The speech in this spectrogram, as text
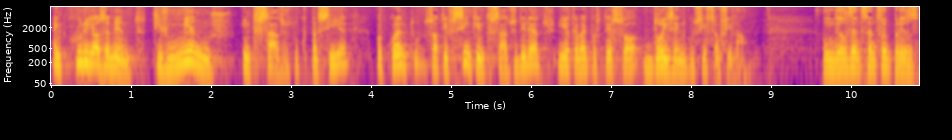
em que, curiosamente, tive menos interessados do que parecia, porquanto só tive cinco interessados diretos e acabei por ter só dois em negociação final. Um deles, entretanto, foi preso.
